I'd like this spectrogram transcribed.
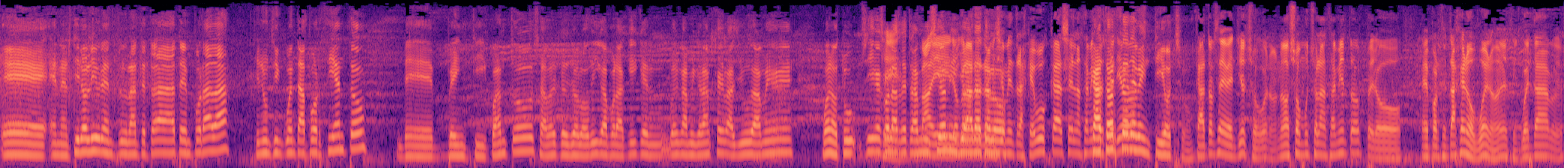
eh, en el tiro libre durante toda la temporada. Tiene un 50% de 20 cuantos. A ver que yo lo diga por aquí. Que venga Miguel Ángel, ayúdame. Bueno, tú sigue con la retransmisión y yo yo ahora te lo. Mientras que buscas el lanzamiento 14 exterior. de 28. 14 de 28, bueno, no son muchos lanzamientos, pero el porcentaje no es bueno, ¿eh? 50 pues,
